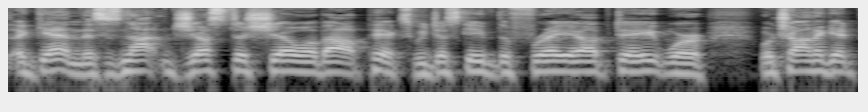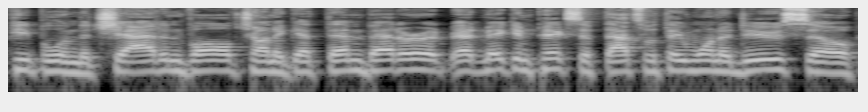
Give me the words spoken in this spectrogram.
again, this is not just a show about picks. We just gave the Frey update. We're we're trying to get people in the chat involved, trying to get them better at, at making picks if that's what they want to do. So,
